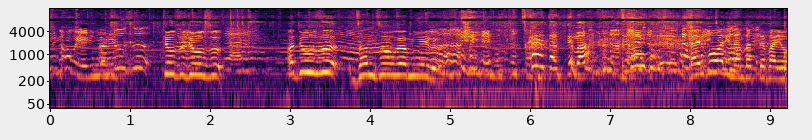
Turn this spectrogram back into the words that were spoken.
っちの方がやりる上手上手あ上手残像が見える疲れたってばライブ終わりなんだってばよ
